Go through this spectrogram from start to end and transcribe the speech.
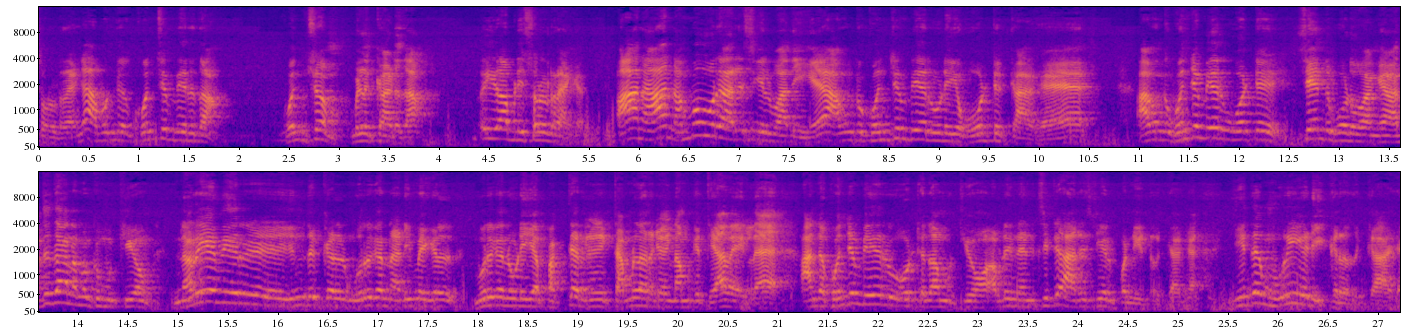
சொல்கிறாங்க அவங்க கொஞ்சம் பேர் தான் கொஞ்சம் விழுக்காடு தான் ஐயோ, அப்படி சொல்கிறாங்க ஆனால் நம்ம ஊர் அரசியல்வாதிங்க அவங்க கொஞ்சம் பேருடைய ஓட்டுக்காக அவங்க கொஞ்சம் பேர் ஓட்டு சேர்ந்து போடுவாங்க. அதுதான் நமக்கு முக்கியம். நிறைய பேர் இந்துக்கள் முருகன் அடிமைகள் முருகனுடைய பக்தர்கள் தமிழர்கள் நமக்கு தேவையில்லை. அந்த கொஞ்சம் பேர் ஓட்டு தான் முக்கியம் அப்படின்னு நினச்சிட்டு அரசியல் பண்ணிட்டு இருக்காங்க. இதை முறியடிக்கிறதுக்காக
